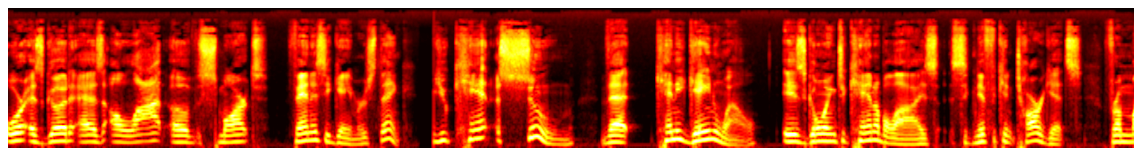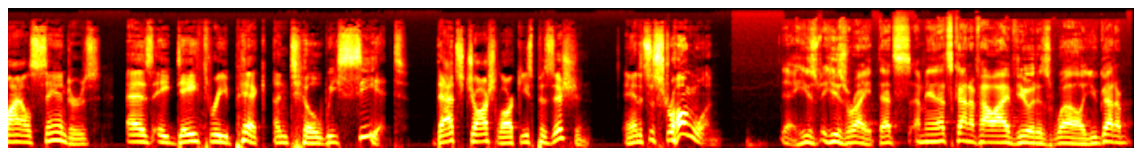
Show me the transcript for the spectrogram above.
or as good as a lot of smart fantasy gamers think. You can't assume that Kenny Gainwell is going to cannibalize significant targets from Miles Sanders as a day three pick until we see it. That's Josh Larky's position, and it's a strong one. Yeah, he's he's right. That's I mean that's kind of how I view it as well. You got to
